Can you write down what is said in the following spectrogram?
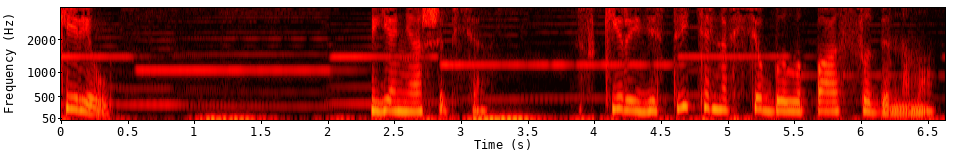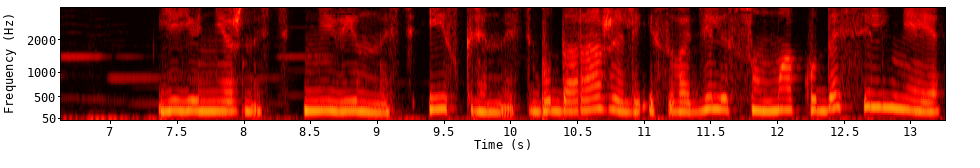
Кирилл. Я не ошибся. С Кирой действительно все было по-особенному. Ее нежность, невинность, искренность будоражили и сводили с ума куда сильнее,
